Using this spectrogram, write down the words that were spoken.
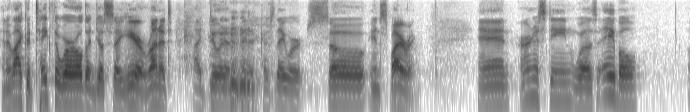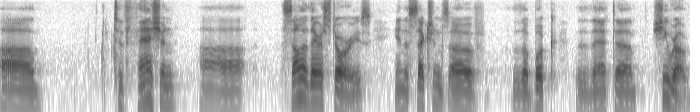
And if I could take the world and just say, here, run it, I'd do it in a minute because they were so inspiring. And Ernestine was able uh, to fashion uh, some of their stories in the sections of the book that uh, she wrote.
